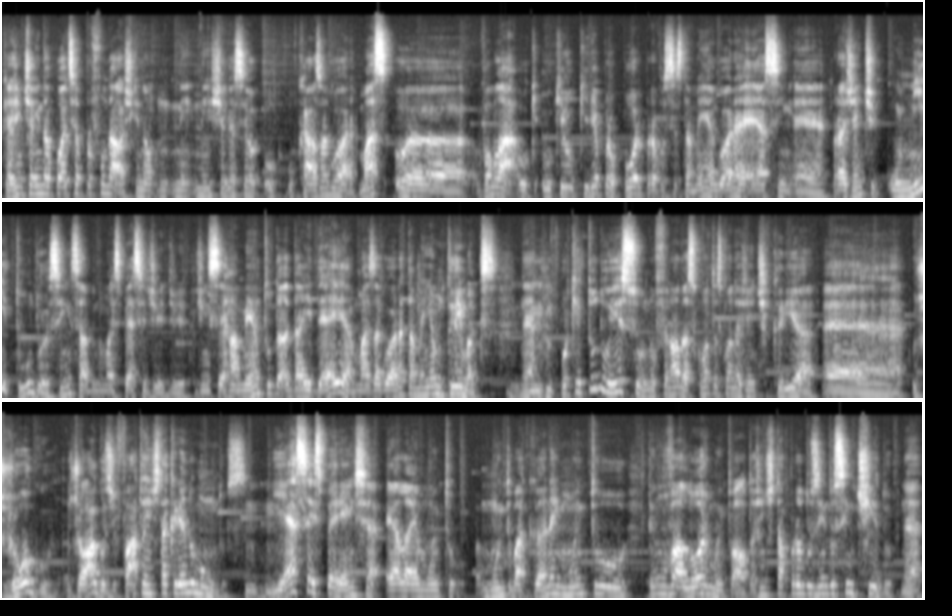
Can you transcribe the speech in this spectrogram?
que a gente ainda pode se aprofundar. Acho que não, nem, nem chega a ser o, o caso agora. Mas, uh, vamos lá, o, que- o que eu queria propor para vocês também agora é assim, é pra gente unir tudo, assim, sabe, numa espécie de, de, de encerramento da, da ideia, mas agora também é um clímax, né? Porque tudo isso, no final das contas, quando a gente cria é, jogo, jogos, de fato, a gente tá criando mundos. E essa experiência, ela é muito, muito bacana e muito. tem um valor muito alto. A gente tá produzindo sentido, né,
